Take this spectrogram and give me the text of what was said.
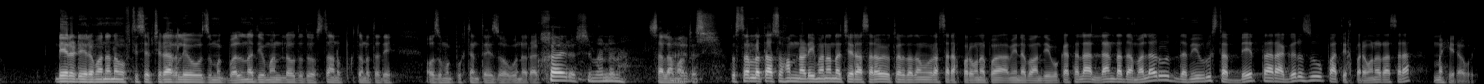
ډېره ډېره مننه مفتي صاحب چې راغلې او زموږ بلنه دې ومنله او د دوستانو پوښتنو ته دې او زموږ پوښتنو ته یې ځوابونه راکړل. خیر اوسې مننه. سلامات اوسې. دوستانو له تاسو هم نړۍ مننه چې راسره وئ او تر دمه مو راسره خپرونه په مینه باندې وکتله. لنډه دمه لرو، دمې وروسته بېرته راګرځو، پاتې خپرونه راسره مه هېروئ.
